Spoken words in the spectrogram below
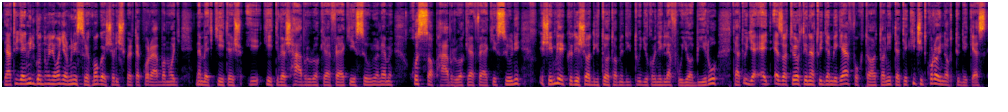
De hát ugye én úgy gondolom, hogy a magyar miniszterek maga is elismerte korábban, hogy nem egy két éves, két éves háborúra kell felkészülni, hanem hosszabb háborúra kell felkészülni, és egy mérkőzés addig tart, ameddig tudjuk, ameddig lefújja a bíró. Tehát ugye ez a történet ugye még el fog tartani, tehát egy kicsit korainak tűnik ezt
